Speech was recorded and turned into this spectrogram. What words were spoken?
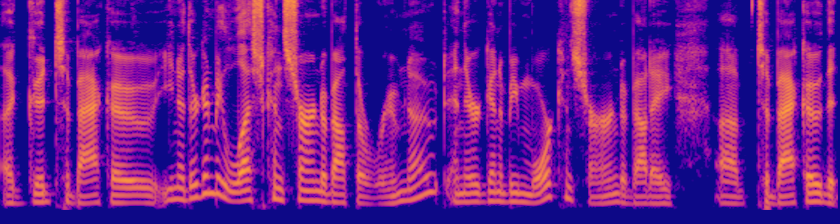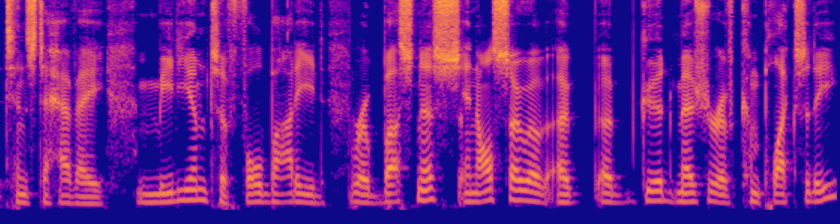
a good tobacco, you know, they're going to be less concerned about the room note and they're going to be more concerned about a uh, tobacco that tends to have a medium to full bodied robustness and also a, a, a good measure of complexity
